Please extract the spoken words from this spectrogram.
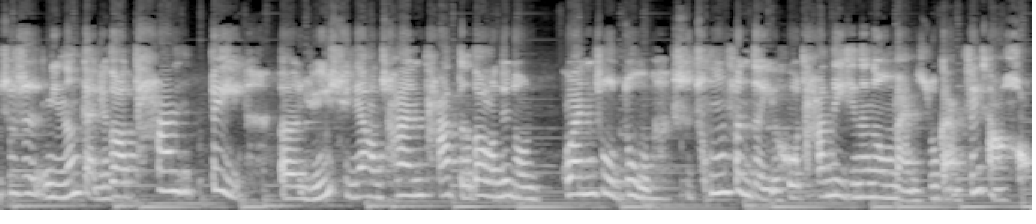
就是你能感觉到他被呃允许那样穿，他得到了那种。关注度是充分的，以后他内心的那种满足感非常好，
